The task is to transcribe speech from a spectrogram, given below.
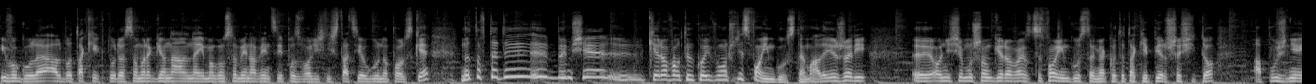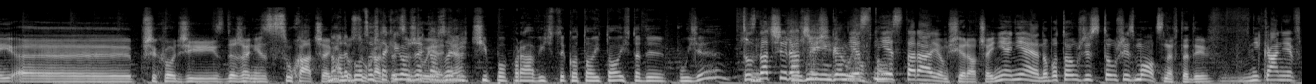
i w ogóle, albo takie, które są regionalne i mogą sobie na więcej pozwolić niż stacje ogólnopolskie, no to wtedy y, bym się y, kierował tylko i wyłącznie swoim gustem, ale jeżeli y, oni się muszą kierować swoim gustem jako to takie pierwsze sito, a później e, przychodzi zderzenie z słuchaczem No ale było coś takiego, że decyduje, kazali nie? ci poprawić tylko to i to i wtedy pójdzie? To Czy- znaczy raczej nie, to? nie starają się raczej. Nie, nie, no bo to już jest, to już jest mocne wtedy. Wnikanie w,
